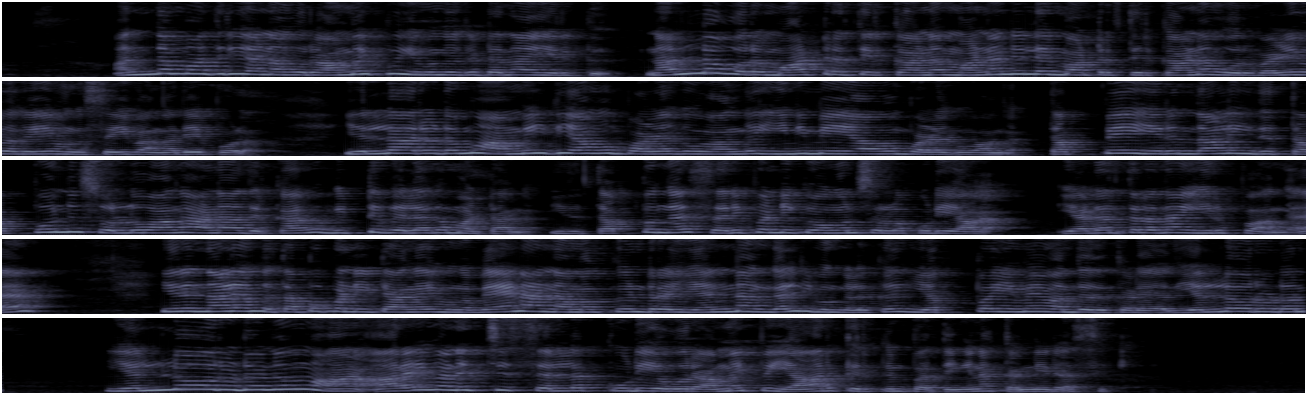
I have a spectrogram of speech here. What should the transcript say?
அந்த மாதிரியான ஒரு அமைப்பு இவங்க கிட்ட தான் இருக்குது நல்ல ஒரு மாற்றத்திற்கான மனநிலை மாற்றத்திற்கான ஒரு வழிவகையை இவங்க செய்வாங்க அதே போல். எல்லாரிடமும் அமைதியாகவும் பழகுவாங்க இனிமையாகவும் பழகுவாங்க. தப்பே இருந்தாலும் இது தப்புன்னு சொல்லுவாங்க ஆனால் அதற்காக விட்டு விலக மாட்டாங்க. இது தப்புங்க சரி பண்ணிக்கோங்கன்னு சொல்லக்கூடிய இடத்துல தான் இருப்பாங்க. இருந்தாலும் இவங்க தப்பு பண்ணிட்டாங்க இவங்க வேணாம் நமக்குன்ற எண்ணங்கள் இவங்களுக்கு எப்பயுமே வந்தது கிடையாது. எல்லோருடன் எல்லோருடனும் அ- செல்லக்கூடிய ஒரு அமைப்பு யாருக்கு இருக்குன்னு பார்த்தீங்கன்னா கன்னிராசிக்கு.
